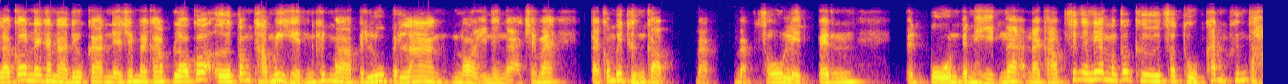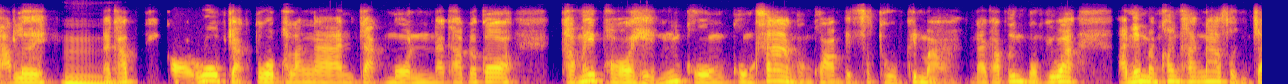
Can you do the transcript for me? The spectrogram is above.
แล้วก็ในขณะเดียวกันเนี่ยใช่ไหมครับเราก็เออต้องทำให้เห็นขึ้นมาเป็นรูปเป็นร่างหน่อยหนึ่งอะใช่ไหมแต่ก็ไม่ถึงกับแบบแบบโซลิดเป็นเป็นปูนเป็นหินน่ะนะครับ ซึ่งอันเนี้ยมันก็คือสถูปขั้นพื้นฐานเลยอืมนะครับที่ก่อรูปจากตัวพลังงานจากมนต์นะครับ แล้วก็ทำให้พอเห็นโครงโครงสร้างของความเป็นสถูปขึ้นมานะครับซึ่งผมคิดว่าอันนี้มันค่อนข้างน่าสนใจ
